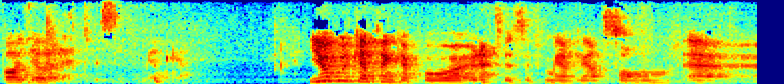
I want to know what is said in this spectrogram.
Vad gör Rättviseförmedlingen? Jag brukar tänka på Rättviseförmedlingen som eh,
